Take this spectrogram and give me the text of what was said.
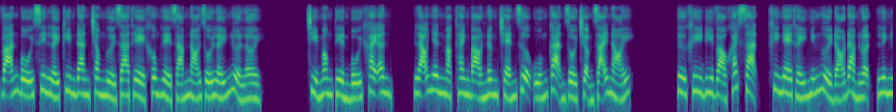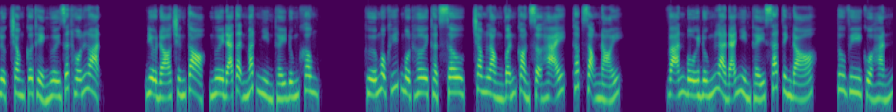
Vãn bối xin lấy kim đan trong người ra thể không hề dám nói dối lấy nửa lời. Chỉ mong tiền bối khai ân, lão nhân mặc thanh bào nâng chén rượu uống cạn rồi chậm rãi nói. Từ khi đi vào khách sạn, khi nghe thấy những người đó đàm luận, linh lực trong cơ thể ngươi rất hỗn loạn. Điều đó chứng tỏ, ngươi đã tận mắt nhìn thấy đúng không? Hứa mộc hít một hơi thật sâu, trong lòng vẫn còn sợ hãi, thấp giọng nói. Vãn bối đúng là đã nhìn thấy sát tinh đó. Tu vi của hắn,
